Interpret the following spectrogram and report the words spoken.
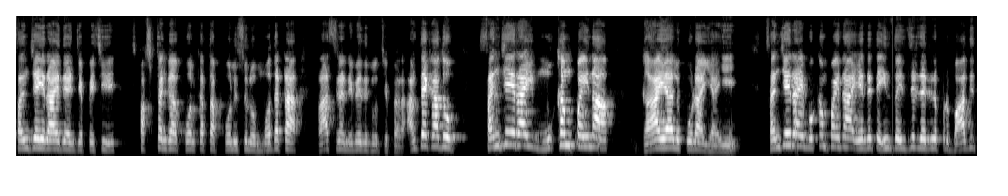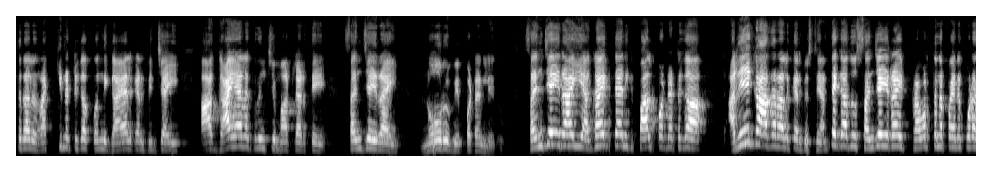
సంజయ్ రాయ్దే అని చెప్పేసి స్పష్టంగా కోల్కతా పోలీసులు మొదట రాసిన నివేదికలు చెప్పారు. అంతేకాదు సంజయ్ రాయ్ ముఖం పైన గాయాలు కూడా అయ్యాయి. సంజయ్ రాయ్ ముఖం పైన ఏదైతే ఇంత ఇన్సిడెంట్ జరిగినప్పుడు బాధితురాలు రక్కినట్టుగా కొన్ని గాయాలు కనిపించాయి. ఆ గాయాల గురించి మాట్లాడితే సంజయ్ రాయ్ నోరు విప్పటం లేదు. సంజయ్ రాయ్ అఘాయిత్యానికి పాల్పడ్డట్టుగా అనేక ఆధారాలు కనిపిస్తున్నాయి. అంతేకాదు సంజయ్ రాయ్ ప్రవర్తన పైన కూడా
